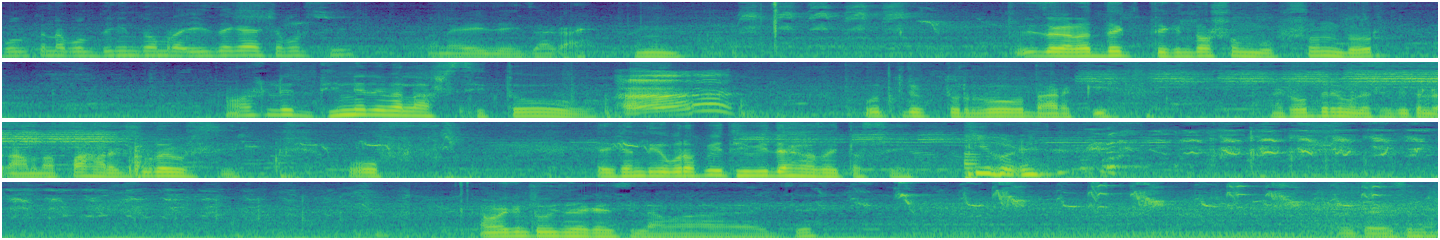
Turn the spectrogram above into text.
বলতে না বলতে কিন্তু আমরা এই জায়গায় এসে পড়ছি। মানে এই যে এই জায়গায়, হুম। এই জায়গাটা দেখতে কিন্তু অসম্ভব সুন্দর। আসলে দিনের বেলা আসছি তো। অতিরিক্ত রোদ আর কি। রোদের মধ্যে আমরা পাহাড়ের চূড়ায় উঠছি ওফ এখান থেকে পুরো পৃথিবী দেখা যাইতাছে। আমরা কিন্তু ওই জায়গায় ছিলাম যে। ওই জায়গায় ছিলাম।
